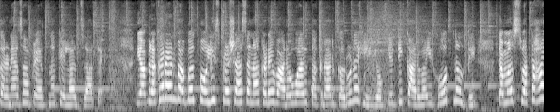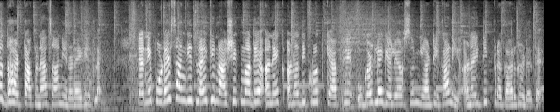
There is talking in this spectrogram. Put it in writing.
करण्याचा प्रयत्न केला जात आहे. या प्रकारांबाबत पोलीस प्रशासनाकडे वारंवार तक्रार करूनही योग्य ती कारवाई होत नव्हती त्यामुळे स्वतः धाड टाकण्याचा निर्णय घेतलाय. त्यांनी पुढे सांगितलंय की नाशिकमध्ये अनेक अनधिकृत कॅफे उघडले गेले असून या ठिकाणी अनैतिक प्रकार घडत आहेत.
